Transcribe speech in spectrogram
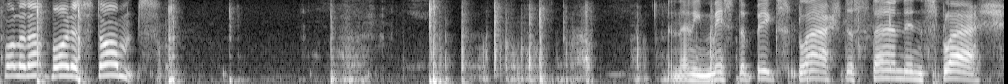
Followed up by the stomps. And then he missed a big splash, the standing splash.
